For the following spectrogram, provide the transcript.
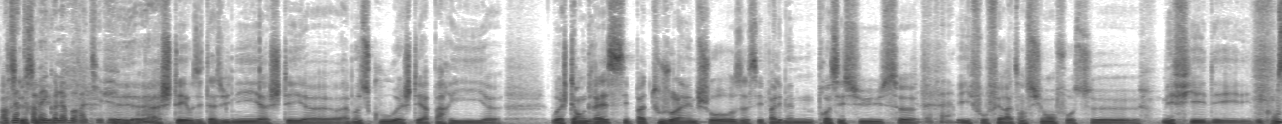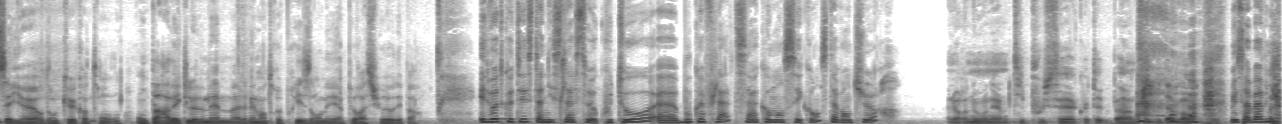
parce que travail collaboratif. Acheter aux États-Unis, acheter à Moscou, acheter à Paris ou acheter en Grèce, c'est pas toujours la même chose, c'est pas les mêmes processus. Et il faut faire attention, il faut se méfier des, des conseilleurs. Donc, quand on, on, part avec le même, la même entreprise, on est un peu rassuré au départ. Et de votre côté, Stanislas Couteau, euh, Book of Flat, ça a commencé quand cette aventure? Alors nous, on est un petit poussé à côté de Barnes, évidemment. Mais ça va venir,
